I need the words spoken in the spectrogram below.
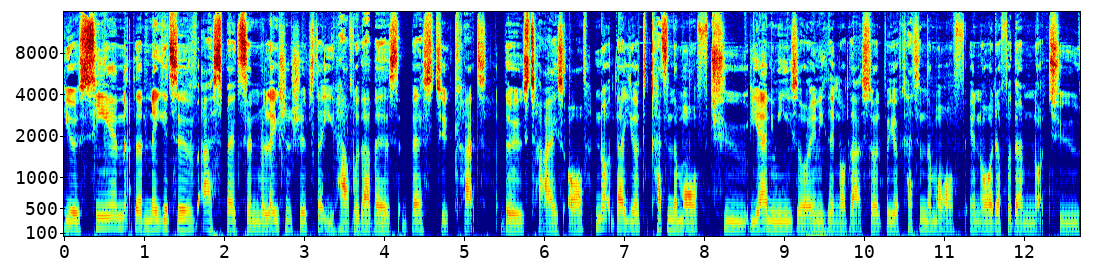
you're seeing the negative aspects and relationships that you have with others, best to cut those ties off. Not that you're cutting them off to be enemies or anything of that sort, but you're cutting them off in order for them not to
